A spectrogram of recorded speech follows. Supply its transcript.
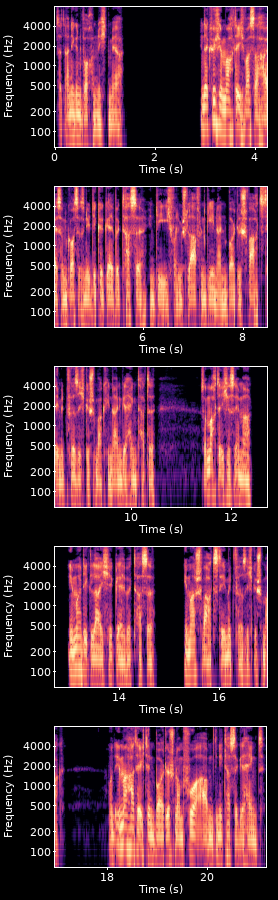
seit einigen Wochen nicht mehr. In der Küche machte ich Wasser heiß und goss es in die dicke gelbe Tasse, in die ich vor dem Schlafengehen einen Beutel Schwarztee mit Pfirsichgeschmack hineingehängt hatte. So machte ich es immer. Immer die gleiche gelbe Tasse. Immer Schwarztee mit Pfirsichgeschmack. Und immer hatte ich den Beutel schon am Vorabend in die Tasse gehängt.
